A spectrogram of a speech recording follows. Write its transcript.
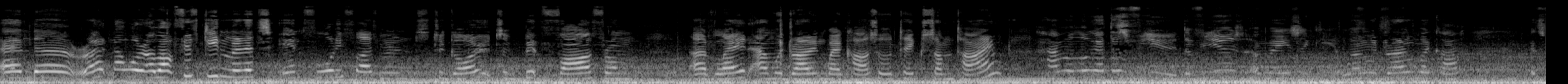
And uh, right now we're about 15 minutes in, 45 minutes to go. It's a bit far from Adelaide and we're driving by car so it'll take some time. Have a look at this view. The view is amazing here. When we're driving by car, it's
